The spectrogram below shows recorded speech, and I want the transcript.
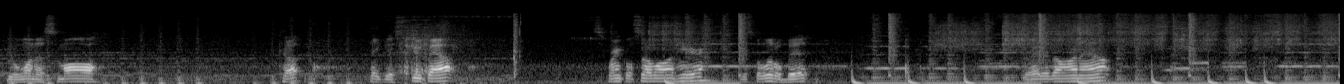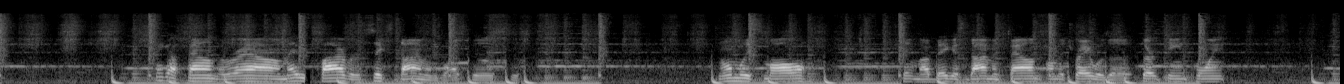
You'll want a small cup. Take a scoop out. Sprinkle some on here, just a little bit. Spread it on out. I think I found around maybe five or six diamonds like this. Just normally small. I think my biggest diamond found on the tray was a 13 point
